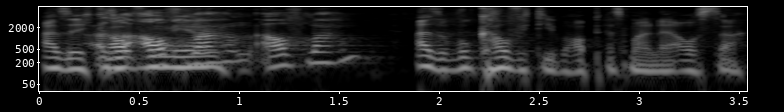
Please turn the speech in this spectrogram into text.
Also ich Also kaufe mir. aufmachen, aufmachen. Also wo kaufe ich die überhaupt erstmal eine Auster?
